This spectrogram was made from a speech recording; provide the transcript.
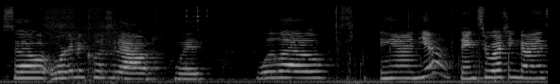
So we're going to close it out with Willow. And yeah, thanks for watching guys.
